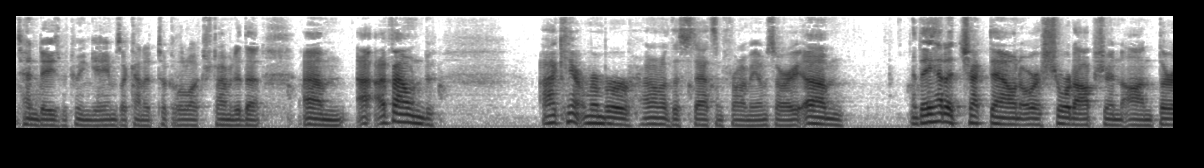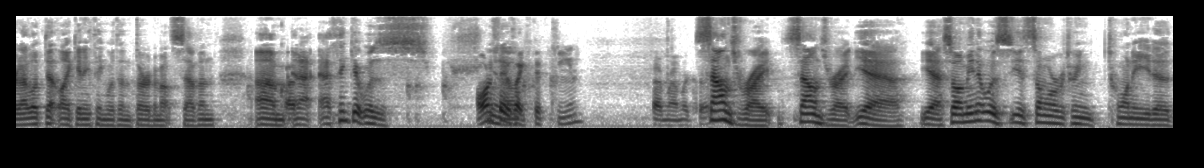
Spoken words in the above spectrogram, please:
ten days between games. I kind of took a little extra time and did that. Um, I, I found I can't remember. I don't have the stats in front of me. I'm sorry. Um, they had a check down or a short option on third. I looked at like anything within third, about seven. Um, okay. and I, I, think it was. I want to say know, it was like fifteen. If I remember correctly. Sounds right. Sounds right. Yeah, yeah. So I mean, it was somewhere between twenty to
